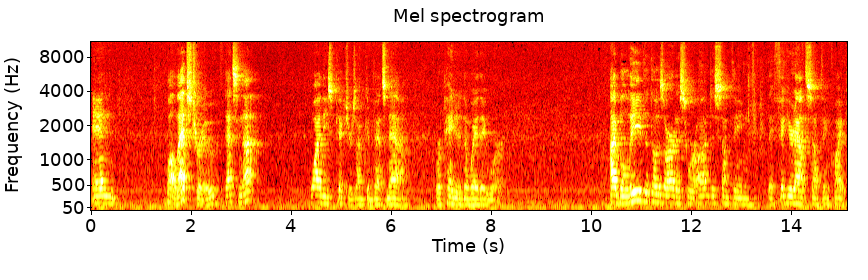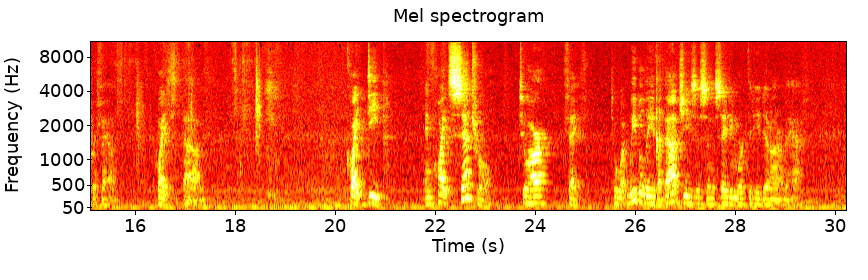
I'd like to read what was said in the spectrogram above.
And while that's true, that's not why these pictures, I'm convinced now, were painted in the way they were. I believe that those artists were onto something, they figured out something quite profound, quite, um, quite deep and quite central to our faith, to what we believe about Jesus and the saving work that he did on our behalf.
